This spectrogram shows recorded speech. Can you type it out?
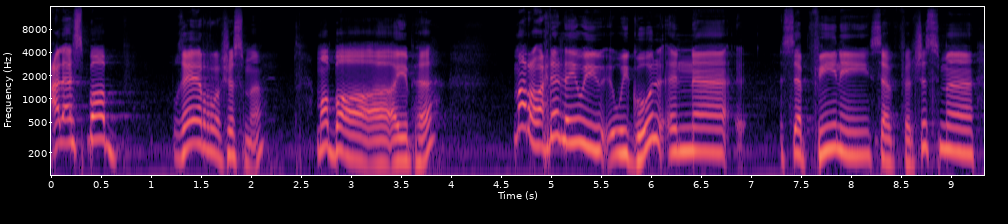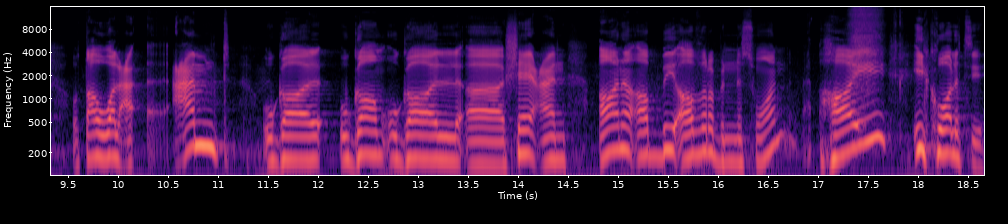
على أسباب غير شو اسمه ما بجيبها مرة واحدة اللي وي- ويقول إن سب فيني سب في شو اسمه وطول عمد وقال وقام وقال آه شيء عن أنا أبي أضرب النسوان. هاي ايكواليتي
